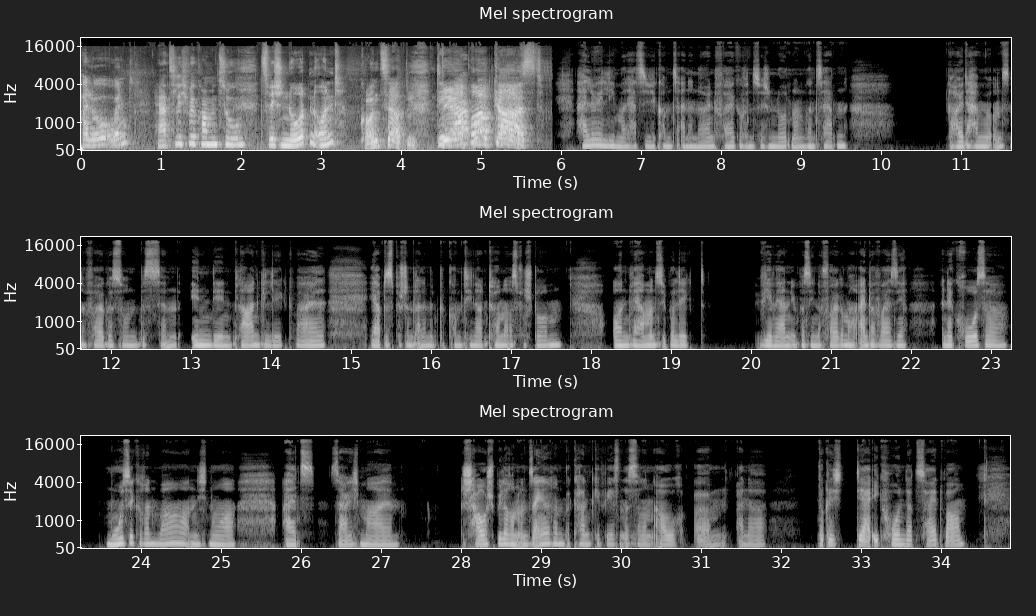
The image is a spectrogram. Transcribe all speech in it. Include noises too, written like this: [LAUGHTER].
Hallo und Herzlich willkommen zu Zwischen Noten und Konzerten. Der Podcast. Hallo ihr Lieben und herzlich willkommen zu einer neuen Folge von Zwischen Noten und Konzerten. Heute haben wir uns eine Folge so ein bisschen in den Plan gelegt, weil ihr habt es bestimmt alle mitbekommen, Tina Turner ist verstorben und wir haben uns überlegt, wir werden über sie eine Folge machen, einfach weil sie eine große Musikerin war und nicht nur als, sage ich mal, Schauspielerin und Sängerin bekannt gewesen ist, sondern auch ähm, eine wirklich der Ikon der Zeit war.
